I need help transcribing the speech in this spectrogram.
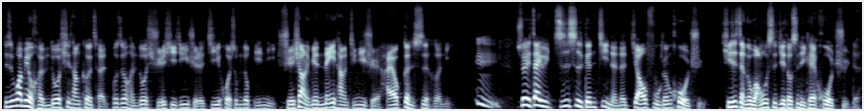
就是外面有很多线上课程，或者有很多学习经济学的机会，说不定都比你学校里面那一堂经济学还要更适合你。嗯所以在于知识跟技能的交付跟获取，其实整个网络世界都是你可以获取的。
